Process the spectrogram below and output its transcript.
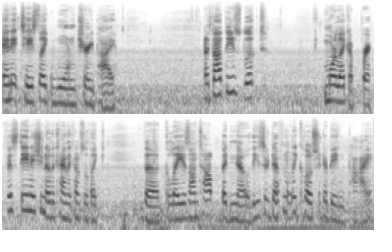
and it tastes like warm cherry pie. I thought these looked more like a breakfast Danish, you know, the kind that comes with like the glaze on top, but no, these are definitely closer to being pie.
